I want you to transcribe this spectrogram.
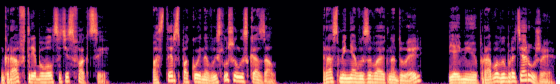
Граф требовал сатисфакции. Пастер спокойно выслушал и сказал, «Раз меня вызывают на дуэль, я имею право выбрать оружие».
